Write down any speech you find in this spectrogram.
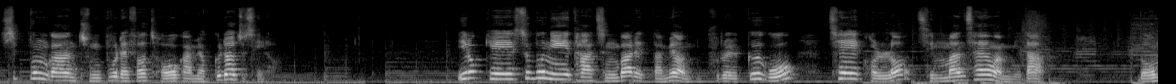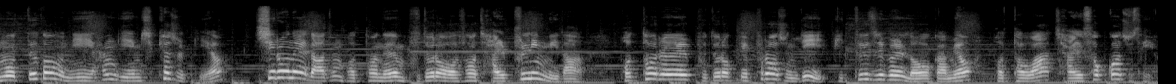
10분간 중불에서 저어가며 끓여주세요. 이렇게 수분이 다 증발했다면 불을 끄고 체에 걸러 즙만 사용합니다. 너무 뜨거우니 한 김 식혀줄게요. 실온에 놔둔 버터는 부드러워서 잘 풀립니다. 버터를 부드럽게 풀어준 뒤 비트즙을 넣어가며 버터와 잘 섞어주세요.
